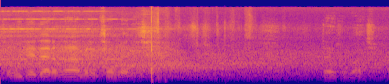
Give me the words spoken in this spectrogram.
So we did that alignment in 10 minutes. Thanks for watching.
